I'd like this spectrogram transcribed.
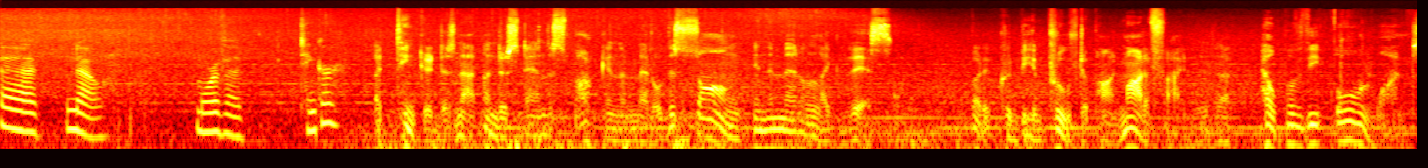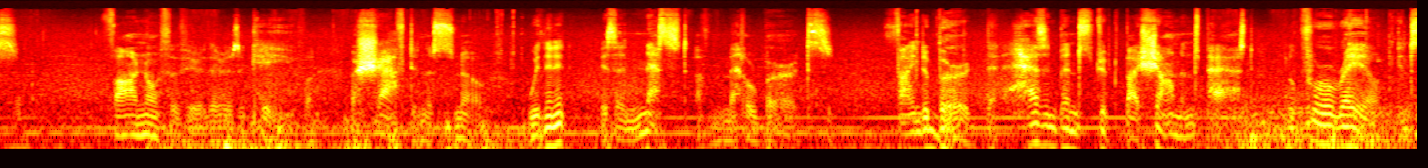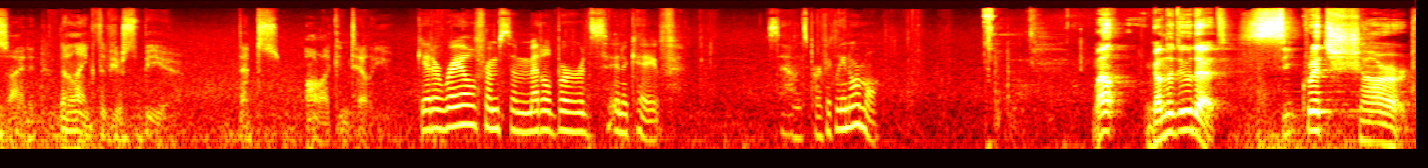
Uh, no. More of a tinker? A tinker does not understand the spark in the metal, the song in the metal like this. But it could be improved upon, modified with the help of the old ones. Far north of here there is a cave, a, a shaft in the snow. Within it is a nest of metal birds. Find a bird that hasn't been stripped by shamans past. Look for a rail inside it, the length of your spear. That's all I can tell you. Get a rail from some metal birds in a cave. Sounds perfectly normal. Well, gonna do that. Secret shard.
